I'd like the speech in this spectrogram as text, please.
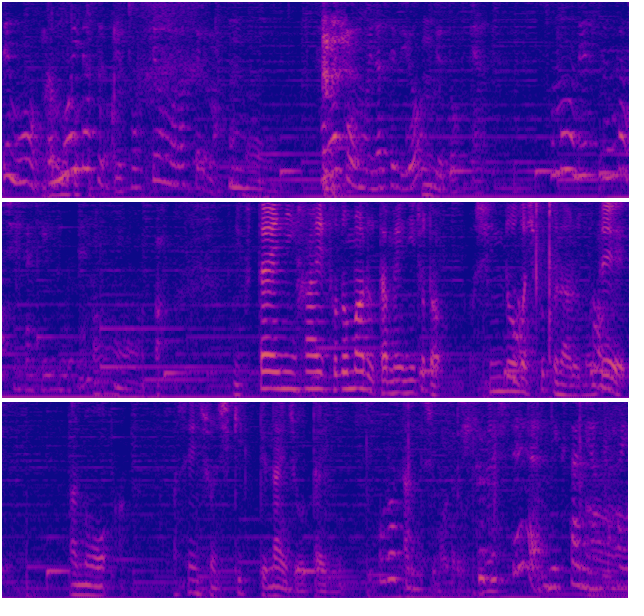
でも思い出すっていう特権をもらってるの。うん。早く思い出せるよっていう特権、そのレッスンがシータヒー。リングね肉体にとどまるためにちょっと振動が低くなるのであのアセンションしきってない状態に、なんでしまうってことね低くして肉体にやって入っ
